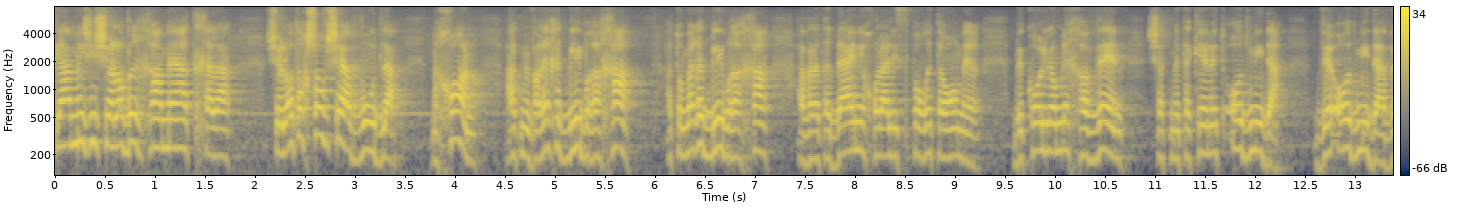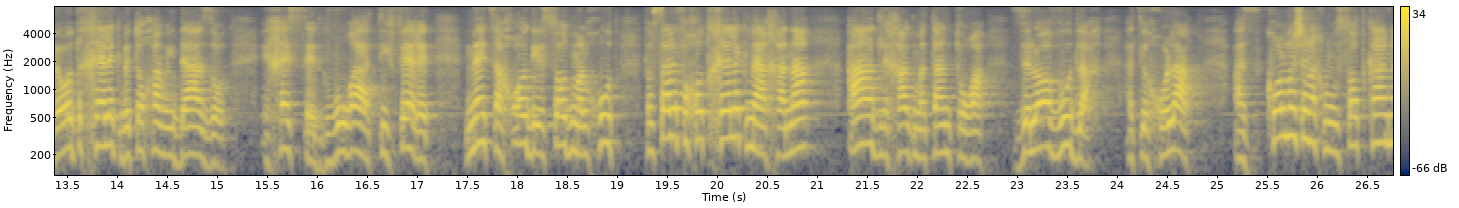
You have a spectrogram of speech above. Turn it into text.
גם מישהי שלא ברכה מההתחלה, שלא תחשוב שאבוד לה. נכון, את מברכת בלי ברכה, את אומרת בלי ברכה, אבל את עדיין יכולה לספור את העומר, וכל יום לכוון שאת מתקנת עוד מידה, ועוד מידה, ועוד חלק בתוך המידה הזאת. חסד, גבורה, תפארת, נצח, עוד יסוד, מלכות. את עושה לפחות חלק מההכנה עד לחג מתן תורה. זה לא אבוד לך, את יכולה. אז כל מה שאנחנו עושות כאן,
